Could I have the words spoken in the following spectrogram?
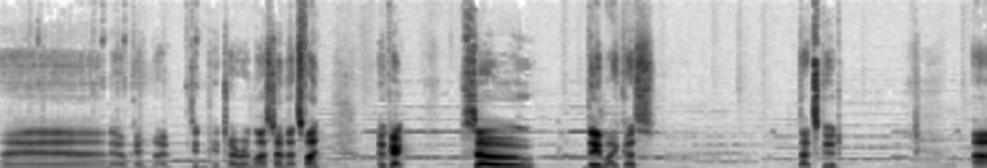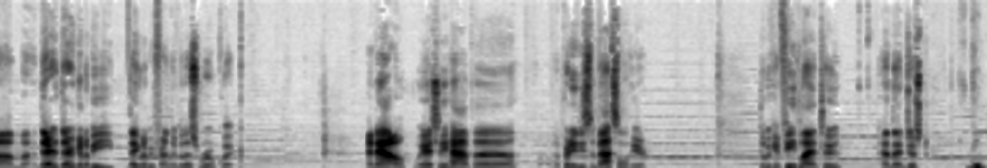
And, okay, I didn't hit Tyrone last time, that's fine. Okay, so they like us. That's good. Um, they're they're gonna be they're gonna be friendly with us real quick. And now we actually have a a pretty decent vassal here that we can feed land to, and then just whoop,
